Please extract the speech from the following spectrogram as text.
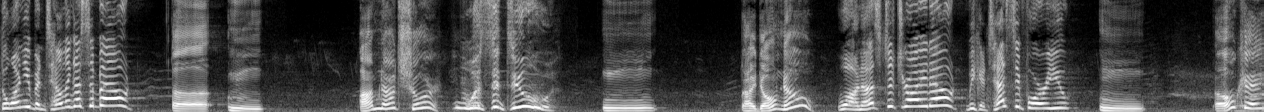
The one you've been telling us about? Uh, mm, I'm not sure. What's it do? Mm, I don't know. Want us to try it out? We can test it for you. Mm, okay.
